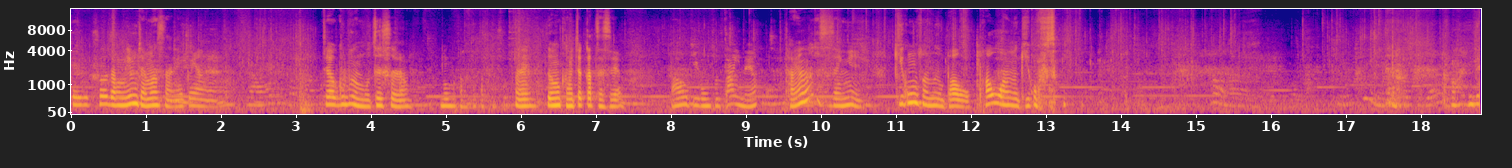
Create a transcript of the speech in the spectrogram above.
결국 소장님 잘못은 아니고요 제가 구분을 못했어요 너무 감쪽 같았어. 네, 너무 감쪽 같았어요 나오기 공수 짱이네요. 당연하죠 선생님 기공서는 바오 바오 하면 기공서 find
